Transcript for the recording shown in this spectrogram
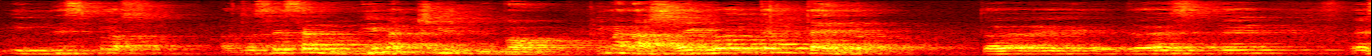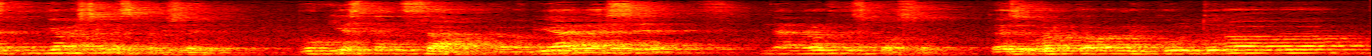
w inny sposób. A to jest sam, nie ma kilku Bogów. Nie ma naszego i tamtego. To, to jest, to jest niewłaściwe spojrzenie. Bóg jest ten sam. Objawia się na różny sposób. To jest uwarunkowane kulturowo,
